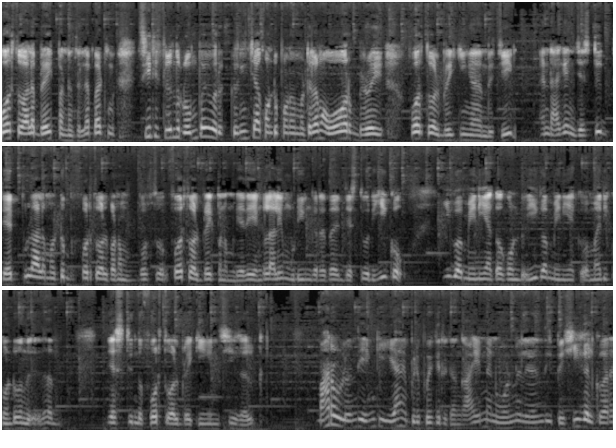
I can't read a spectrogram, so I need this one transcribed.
ஃபோர்த் வாலை பிரேக் பண்ணதில்லை. பட் சீரீஸ்லேருந்து ரொம்ப ஒரு கிரிஞ்சாக கொண்டு போனது மட்டும் இல்லாமல் ஓவர் பிரே ஃபோர்த் வால் பிரேக்கிங்காக இருந்துச்சு. அண்ட் அகைன் ஜஸ்ட்டு டெட் புல்லால் மட்டும் ஃபோர்த் வால் பண்ண ஃபோர்த் வால் பிரேக் பண்ண முடியாது. எங்களாலேயும் முடியுங்கிறத ஜஸ்ட் ஒரு ஈகோ ஈகோ மேனியாக்காக கொண்டு ஈகோ மேனியாக்க மாதிரி கொண்டு வந்தது தான் ஜஸ்ட் இந்த fourth wall breaking in Hulk Marvel வந்து எங்கே ஏன் இப்படி போய்கிட்டு இருக்காங்க அயன்மேன் ஒன்றுலேருந்து இப்போ ஷீகலுக்கு வர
